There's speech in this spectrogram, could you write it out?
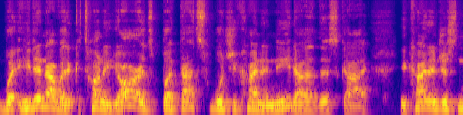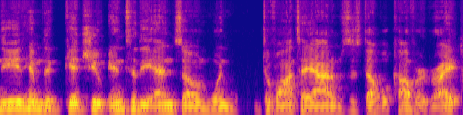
But he didn't have like a ton of yards, but that's what you kind of need out of this guy. You kind of just need him to get you into the end zone when Davante Adams is double covered, right?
